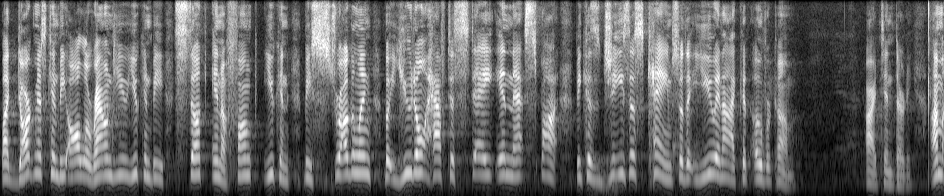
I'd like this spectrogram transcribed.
Like darkness can be all around you. You can be stuck in a funk. You can be struggling, but you don't have to stay in that spot because Jesus came so that you and I could overcome. All right, 1030. I'm,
